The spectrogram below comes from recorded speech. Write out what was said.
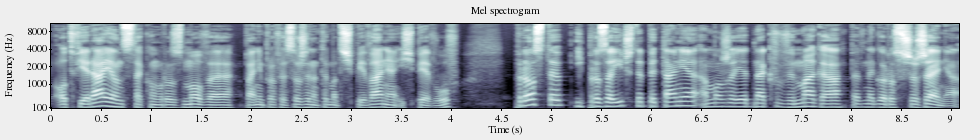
otwierając taką rozmowę, panie profesorze, na temat śpiewania i śpiewów, proste i prozaiczne pytanie, a może jednak wymaga pewnego rozszerzenia.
